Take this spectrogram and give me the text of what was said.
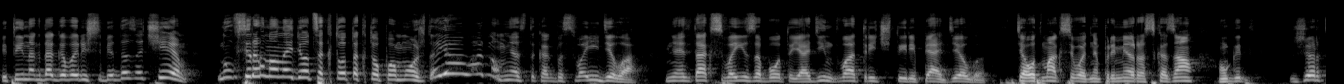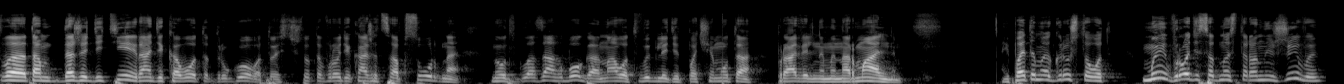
и ты иногда говоришь себе, да зачем? Ну, все равно найдется кто-то, кто поможет. А я, ладно, у меня это как бы свои дела. У меня и так свои заботы. Я один, два, три, четыре, пять делаю. Тебя вот Макс сегодня пример рассказал. Он говорит, жертва там даже детей ради кого-то другого. То есть что-то вроде кажется абсурдно, но вот в глазах Бога она вот выглядит почему-то правильным и нормальным. И поэтому я говорю, что вот мы вроде с одной стороны живы,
